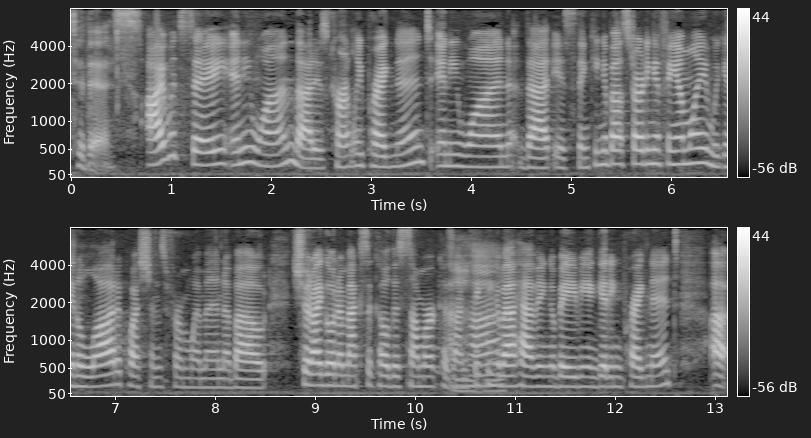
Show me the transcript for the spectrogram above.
to this? I would say anyone that is currently pregnant, anyone that is thinking about starting a family. We get a lot of questions from women about should I go to Mexico this summer because I'm thinking about having a baby and getting pregnant. Uh,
